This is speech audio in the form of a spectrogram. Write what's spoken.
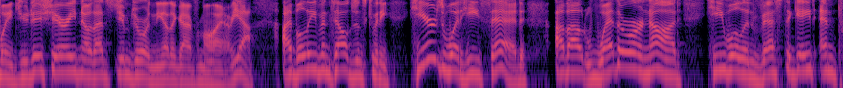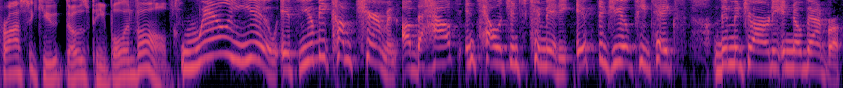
Wait, Judiciary? No, that's Jim Jordan, the other guy from Ohio. Yeah, I believe Intelligence Committee. Here's what he said about whether or not he will investigate and prosecute those people involved. Will you, if you become chairman of the House Intelligence Committee, if the GOP takes the majority in November,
